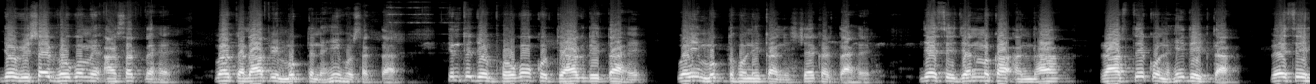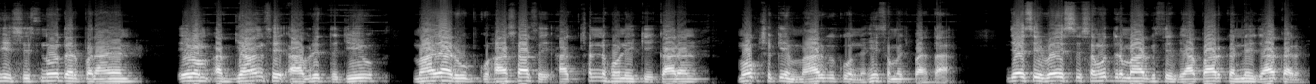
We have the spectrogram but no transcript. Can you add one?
जो विषय भोगों में आसक्त है। वह कदापि मुक्त नहीं हो सकता। किंतु जो भोगों को त्याग देता है, वही मुक्त होने का निश्चय करता है। जैसे जन्म का अंधा रास्ते को नहीं देखता, वैसे ही शिष्णोदर परायण एवं अज्ञान से आवृत जीव माया रूप कुहासा से आच्छन्न होने के कारण मोक्ष के मार्ग को नहीं समझ पाता। जैसे वैश्य समुद्र मार्ग से व्यापार करने जाकर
